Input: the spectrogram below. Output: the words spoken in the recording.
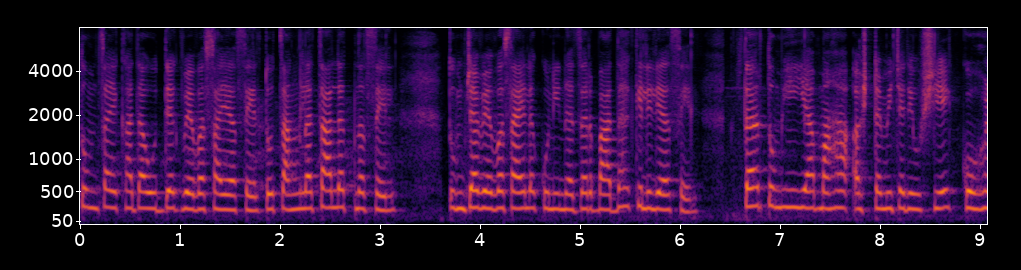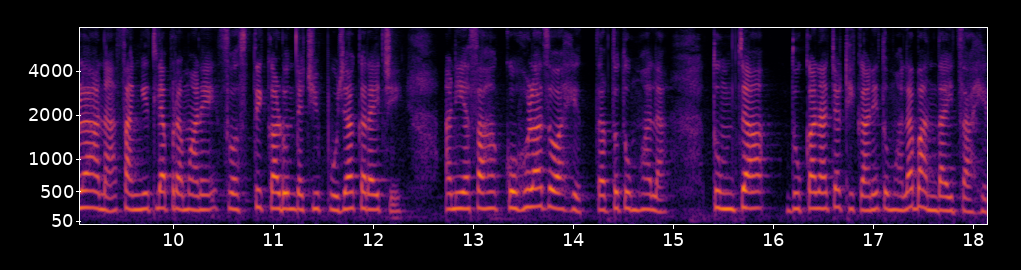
तुमचा एखादा उद्योग व्यवसाय असेल तो चांगला चालत नसेल तुमच्या व्यवसायाला कुणी नजर बाधा केलेली असेल तर तुम्ही या महाअष्टमीच्या दिवशी एक कोहळा आणा सांगितल्याप्रमाणे स्वस्तिक काढून त्याची पूजा करायची. आणि असा हा कोहळा जो आहे तर तो तुम्हाला तुमच्या दुकानाच्या ठिकाणी तुम्हाला बांधायचा आहे.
